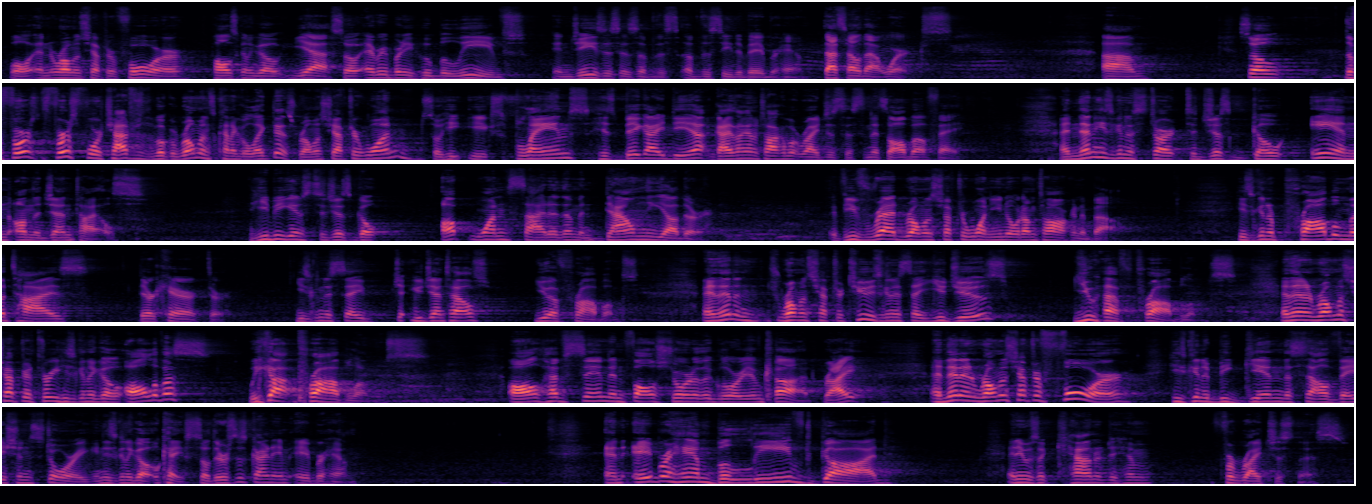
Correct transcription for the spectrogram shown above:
Well, in Romans chapter 4, Paul's going to go, yeah, so everybody who believes in Jesus is of, this, of the seed of Abraham. That's how that works. Um, so the first, first four chapters of the book of Romans kind of go like this Romans chapter 1, so he, he explains his big idea. Guys, I'm going to talk about righteousness, and it's all about faith. And then he's going to start to just go in on the Gentiles. He begins to just go up one side of them and down the other. If you've read Romans chapter 1, you know what I'm talking about. He's going to problematize their character. He's going to say, You Gentiles, you have problems. And then in Romans chapter 2, he's going to say, You Jews, you have problems. And then in Romans chapter 3, he's going to go, All of us, we got problems. All have sinned and fall short of the glory of God, right? And then in Romans chapter 4, he's going to begin the salvation story. And he's going to go, Okay, so there's this guy named Abraham. And Abraham believed God, and he was accounted to him for righteousness.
